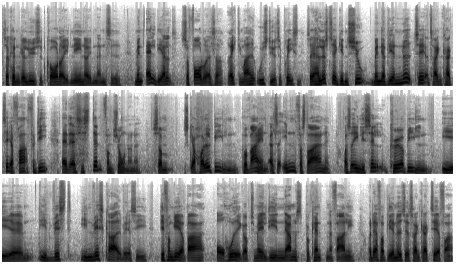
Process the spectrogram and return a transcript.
så kan den gøre lyset kortere i den ene og i den anden side. Men alt i alt, så får du altså rigtig meget udstyr til prisen. Så jeg har lyst til at give den 7, men jeg bliver nødt til at trække en karakter fra, fordi at assistentfunktionerne, som skal holde bilen på vejen, altså inden for stregerne, og så egentlig selv køre bilen i, øh, i, et vist, i en vis grad, vil jeg sige, det fungerer bare overhovedet ikke optimalt. De er nærmest på kanten af farlige, og derfor bliver jeg nødt til at trække en karakter fra,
